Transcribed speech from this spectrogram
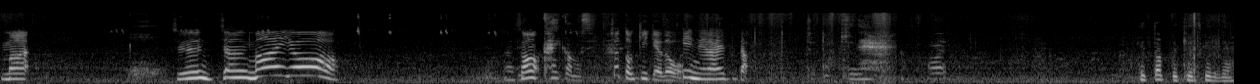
うまい純ちゃんうまいよ。あそう。高いかもしれない。ちょっと大きいけど。ピン狙えてた。ちょっと大きいね。はい。ヘッドアップ気をつけてね。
